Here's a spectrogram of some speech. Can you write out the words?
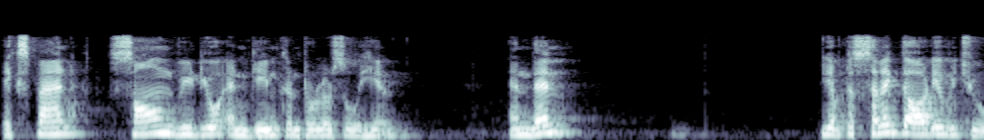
Expand sound, video and game controllers over here. And then you have to select the audio which you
